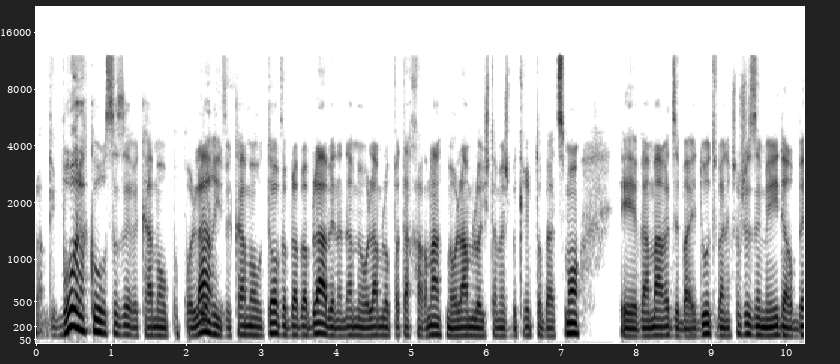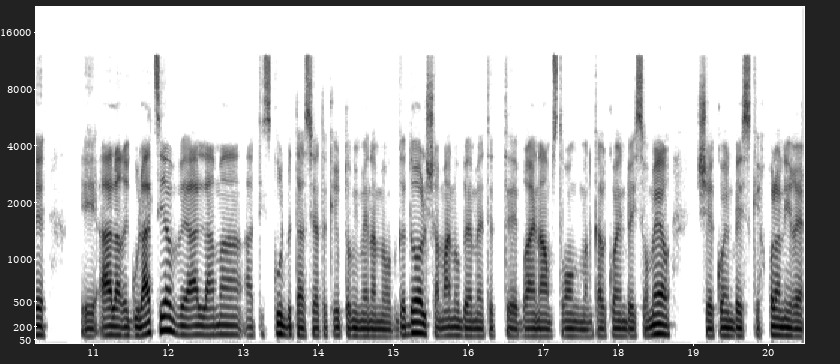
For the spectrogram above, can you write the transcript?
שכולם דיברו על הקורס הזה וכמה הוא פופולרי וכמה הוא טוב ובלה בלה בלה, בן אדם מעולם לא פתח ארנק, מעולם לא השתמש בקריפטו בעצמו, אה, ואמר את זה בעדות, ואני חושב שזה מעיד הרבה אה, על הרגולציה ועל למה התסכול בתעשיית הקריפטו ממנה מאוד גדול. שמענו באמת את אה, בריין ארמסטרונג, מנכ"ל קוינבייס, אומר שקוינבייס ככל הנראה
